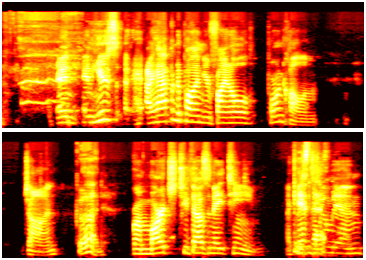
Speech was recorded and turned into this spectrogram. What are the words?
and and here's I happened upon your final porn column, John. Good. From March 2018. I can't zoom in,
